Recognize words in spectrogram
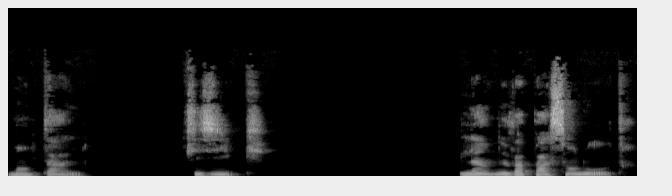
mentale, physique, L'un ne va pas sans l'autre.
